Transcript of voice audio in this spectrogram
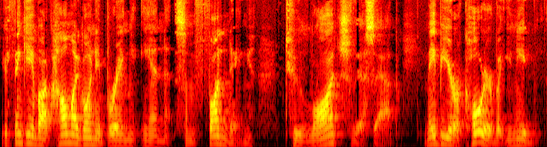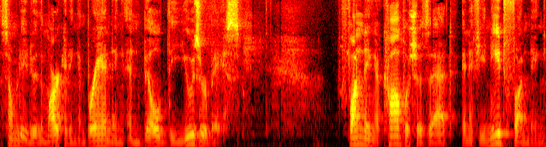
You're thinking about how am I going to bring in some funding to launch this app? Maybe you're a coder, but you need somebody to do the marketing and branding and build the user base. Funding accomplishes that, and if you need funding,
